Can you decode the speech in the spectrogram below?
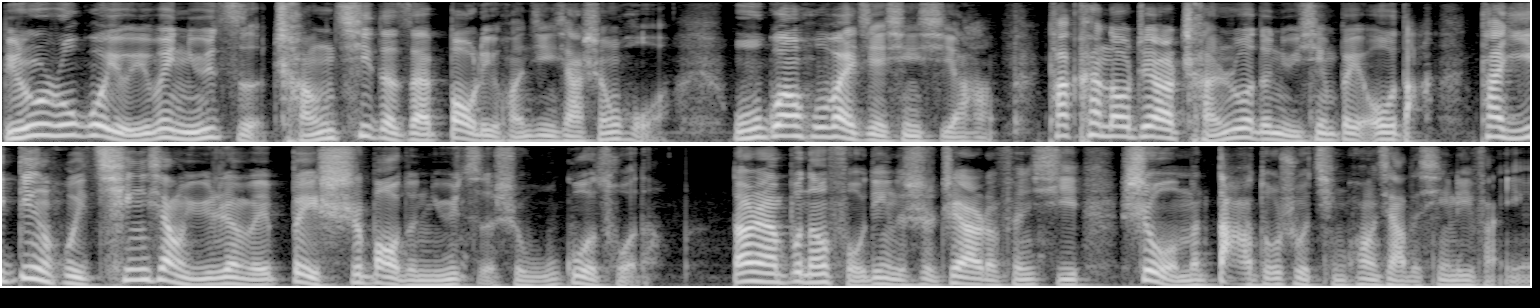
比如，如果有一位女子长期的在暴力环境下生活，无关乎外界信息哈，她看到这样孱弱的女性被殴打，她一定会倾向于认为被施暴的女子是无过错的。当然，不能否定的是，这样的分析是我们大多数情况下的心理反应。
